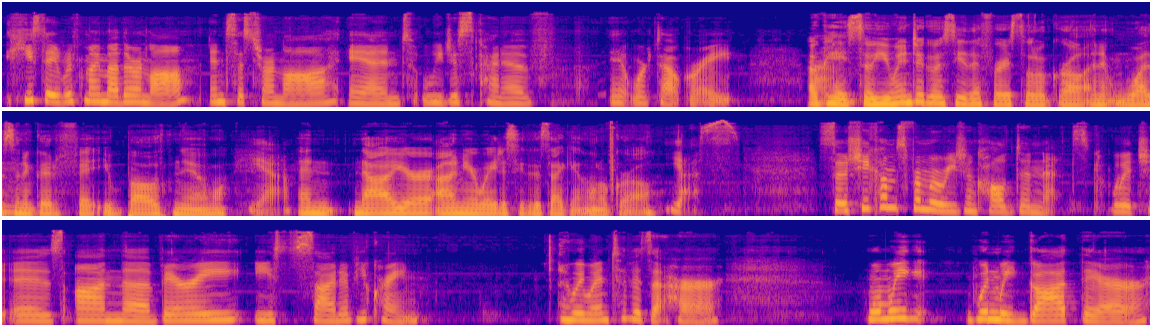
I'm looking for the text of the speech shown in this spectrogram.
he stayed with my mother-in-law and sister-in-law, and we just kind of it worked out great. Okay, so you went to go see the first little girl and it wasn't mm-hmm. a good fit. You both knew. Yeah. And now you're on your way to see the second little girl. Yes. So she comes from a region called Donetsk, which is on the very east side of Ukraine. And we went to visit her. When we when we got there,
